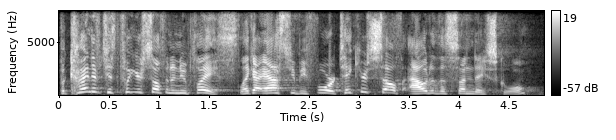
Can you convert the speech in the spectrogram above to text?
but kind of just put yourself in a new place. Like I asked you before, take yourself out of the Sunday school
